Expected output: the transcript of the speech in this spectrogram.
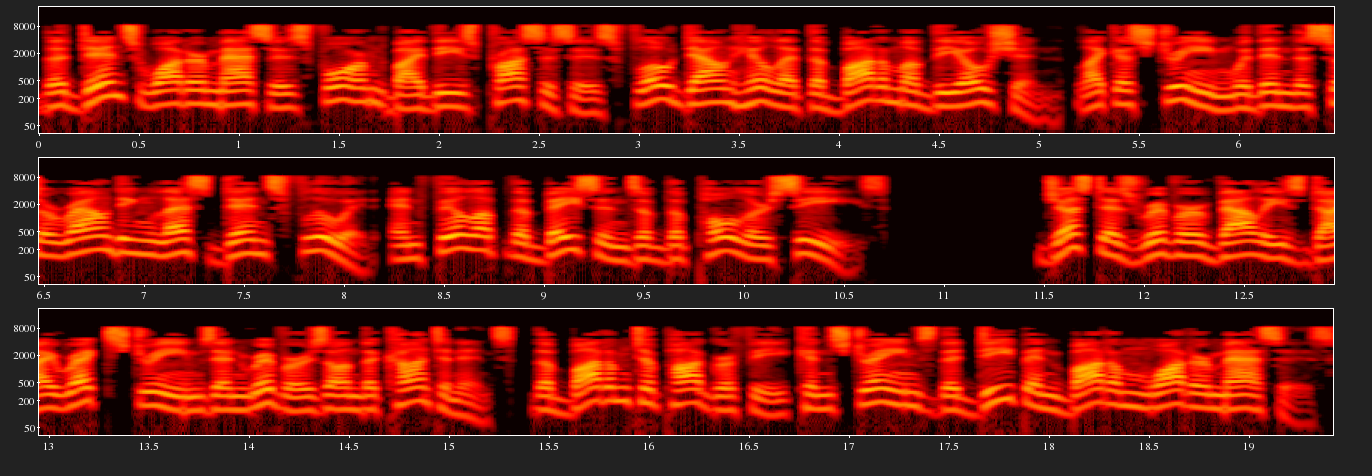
The dense water masses formed by these processes flow downhill at the bottom of the ocean, like a stream within the surrounding less dense fluid, and fill up the basins of the polar seas. Just as river valleys direct streams and rivers on the continents, the bottom topography constrains the deep and bottom water masses.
